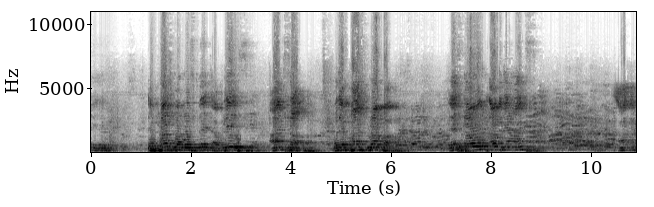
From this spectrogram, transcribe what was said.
The first one was better. Please answer for the first rapper. Let's count how many hands. Uh,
